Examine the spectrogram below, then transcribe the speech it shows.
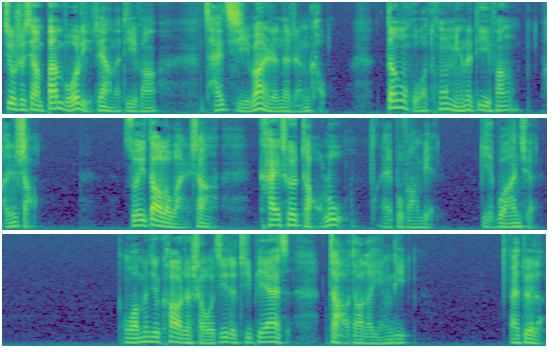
就是像班伯里这样的地方，才几万人的人口，灯火通明的地方很少，所以到了晚上开车找路，哎，不方便，也不安全。我们就靠着手机的 GPS 找到了营地。哎，对了，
